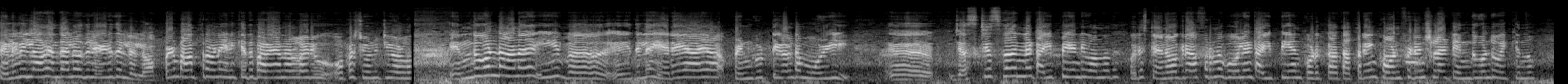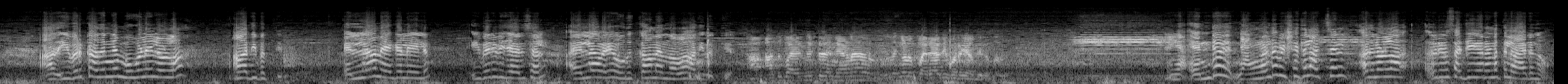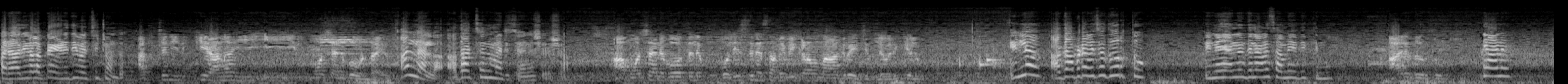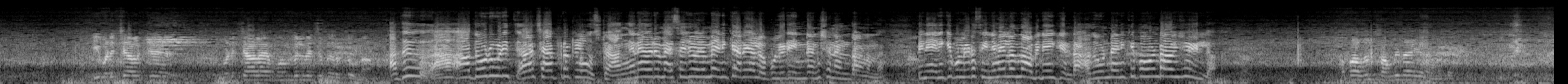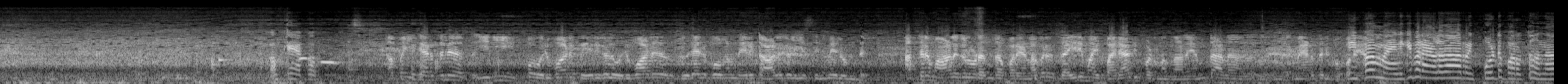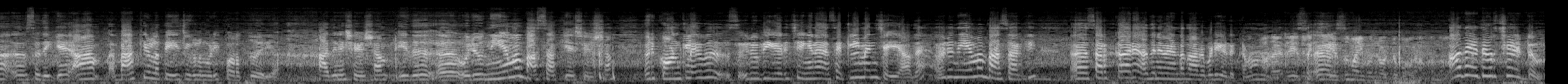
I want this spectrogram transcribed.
തെളിവില്ലാതെ എന്തായാലും അതിൽ എഴുതില്ലല്ലോ. അപ്പോൾ മാത്രമാണ് എനിക്കത് പറയാനുള്ള ഒരു ഓപ്പർച്യൂണിറ്റി ഉള്ളത് എന്തുകൊണ്ടാണ് ഈ ഇതിലെ ഇരയായ പെൺകുട്ടികളുടെ മൊഴി ജസ്റ്റിസ് തന്നെ ടൈപ്പ് ചെയ്യേണ്ടി വന്നത്? ഒരു സ്റ്റെനോഗ്രാഫറിന് പോലും ടൈപ്പ് ചെയ്യാൻ കൊടുക്കാത്ത അത്രയും കോൺഫിഡൻഷ്യൽ ആയിട്ട് എന്തുകൊണ്ട് വെക്കുന്നു? ഇവർക്ക് അതിന്റെ മുകളിലുള്ള മേഖലയിലും ഇവർ വിചാരിച്ചാൽ എല്ലാവരെയും ഒതുക്കാം എന്നുള്ള ആധിപത്യം. അത് പറഞ്ഞിട്ട് തന്നെയാണ് നിങ്ങൾ പരാതി പറയാതിരുന്നത്. എന്റെ ഞങ്ങളുടെ വിഷയത്തിൽ അച്ഛൻ അതിനുള്ള ഒരു സജ്ജീകരണത്തിലായിരുന്നു. പരാതികളൊക്കെ എഴുതി വെച്ചിട്ടുണ്ട്. അച്ഛൻ ഇരിക്കുകയാണ് ഈ മോശ അനുഭവം ഉണ്ടായത്. അല്ലല്ല അത് അച്ഛൻ മരിച്ചതിന് ശേഷം. ആ മോശ അനുഭവത്തിൽ പോലീസിനെ സമീപിക്കണമെന്ന് ആഗ്രഹിച്ചിട്ടില്ല ഒരിക്കലും. ഇല്ല അത് അവിടെ വെച്ച് തീർത്തു. പിന്നെ ഞാൻ ഇതിനാണ് സമീപിക്കുന്നത്? ആര് തീർത്തു? ഞാൻ. ഈ വിളിച്ചയാൾക്ക് വിളിച്ചയാളെ അത് അതോടുകൂടി ആ ചാപ്റ്റർ ക്ലോസ്ഡ് അങ്ങനെ ഒരു മെസ്സേജ് വരുമ്പോൾ എനിക്കറിയാലോ പുള്ളിയുടെ ഇന്റൻഷൻ എന്താണെന്ന്. പിന്നെ എനിക്ക് പുള്ളിയുടെ സിനിമയിലൊന്നും അഭിനയിക്കണ്ട. അതുകൊണ്ട് എനിക്ക് പോകേണ്ട ആവശ്യമില്ല. അപ്പൊ അതൊരു സംവിധായകനാണ് ഓക്കെ അപ്പൊ അപ്പൊ ഇത്തരത്തിൽ ഇനി ഇപ്പൊ ഒരുപാട് പേരുകൾ ഒരുപാട് ദുരനുഭവങ്ങൾ നേരിട്ട ആളുകൾ ഈ സിനിമയിലുണ്ട്. അത്തരം ആളുകളോട് എന്താ പറയണം അവർ ധൈര്യമായി പരാതിപ്പെടണം എന്നാണ് എന്താണ് മേഡത്തിന് ഇപ്പൊ ഇപ്പം എനിക്ക് പറയാനുള്ളത് ആ റിപ്പോർട്ട് പുറത്തു വന്ന സ്ഥിതിക്ക് ആ ബാക്കിയുള്ള പേജുകളും കൂടി പുറത്തു വരിക. അതിനുശേഷം ഇത് ഒരു നിയമം പാസ്സാക്കിയ ശേഷം ഒരു കോൺക്ലേവ് രൂപീകരിച്ച് ഇങ്ങനെ സെറ്റിൽമെന്റ് ചെയ്യാതെ ഒരു നിയമം പാസ്സാക്കി സർക്കാർ അതിനുവേണ്ട നടപടി എടുക്കണം. അതെ തീർച്ചയായിട്ടും.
